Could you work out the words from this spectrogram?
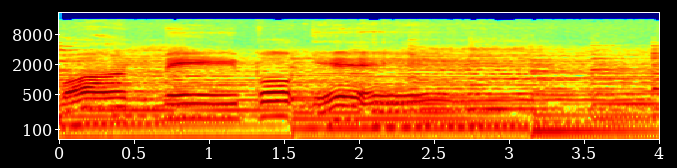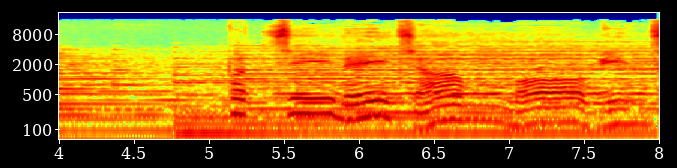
還未搏贏，不知你怎么面前。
